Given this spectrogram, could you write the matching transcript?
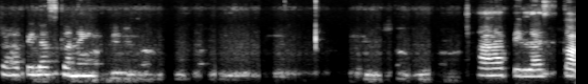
चहा पिलास का नाही? चहा पिलास का?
